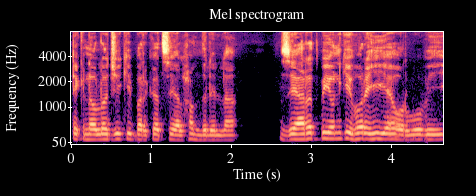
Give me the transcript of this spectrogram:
ٹیکنالوجی کی برکت سے الحمدللہ۔ زیارت بھی ان کی ہو رہی ہے اور وہ بھی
